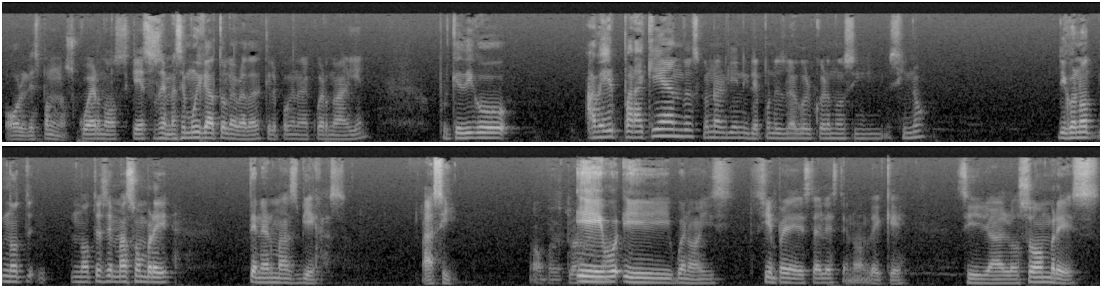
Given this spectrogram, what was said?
o les ponen los cuernos, que eso se me hace muy gato, la verdad, que le pongan el cuerno a alguien, porque digo, a ver, ¿para qué andas con alguien y le pones luego el cuerno si, si no? Digo, no, no, no te hace más hombre tener más viejas. Así. No, pues claro. Y, no. y bueno, y siempre está el este, ¿no? De que si a los hombres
